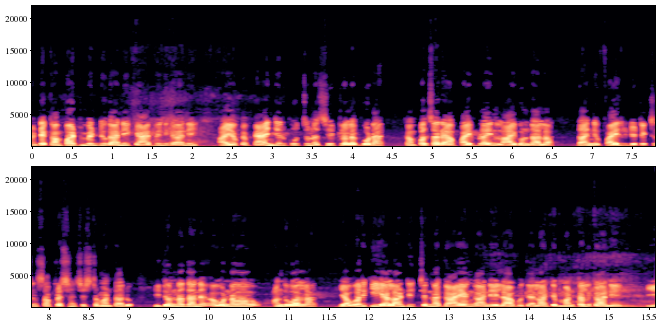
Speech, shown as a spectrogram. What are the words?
అంటే కంపార్ట్మెంట్ కానీ క్యాబిన్ కానీ ఆ యొక్క ప్యాసింజర్ కూర్చున్న సీట్లకు కూడా కంపల్సరీ ఆ పైప్ లైన్ లాగి ఉండాలా? దాన్ని ఫైర్ డిటెక్షన్ సప్రెషన్ సిస్టమ్ అంటారు. ఇది ఉన్నదాన్ని ఉన్న అందువల్ల ఎవరికి ఎలాంటి చిన్న గాయం కానీ లేకపోతే ఎలాంటి మంటలు కానీ ఈ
